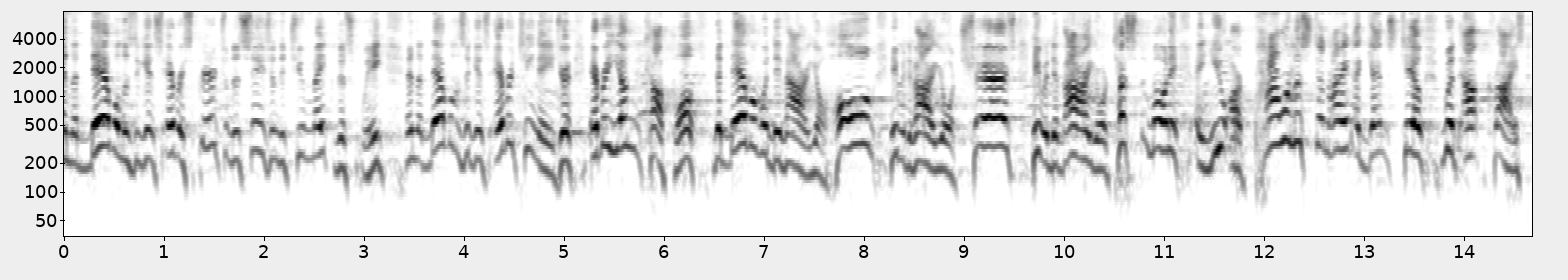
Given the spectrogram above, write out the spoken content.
and the devil is against every spiritual decision that you make this week, and the devil is against every teenager, every young couple. The devil would devour your home, he would devour your church, he would devour your testimony, and you are powerless tonight against him without Christ.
